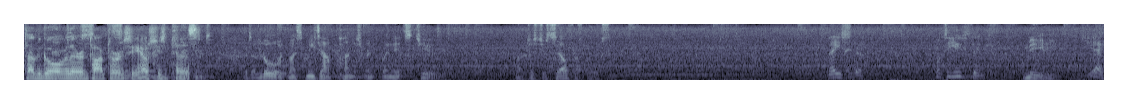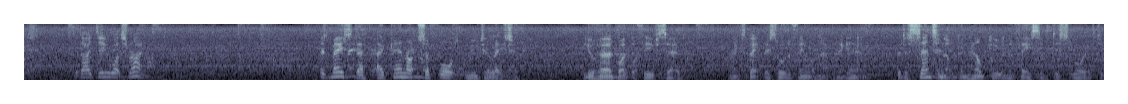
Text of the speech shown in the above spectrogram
Time to go over there and talk to her, see how she's pissed. But a lord must meet our punishment when it's due. Not just yourself, of course. Maester, what do you think? Me? Yes. Did I do what's right? As Maester, I cannot support mutilation. You heard what the thief said. I expect this sort of thing will happen again. But a sentinel can help you in the face of disloyalty.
